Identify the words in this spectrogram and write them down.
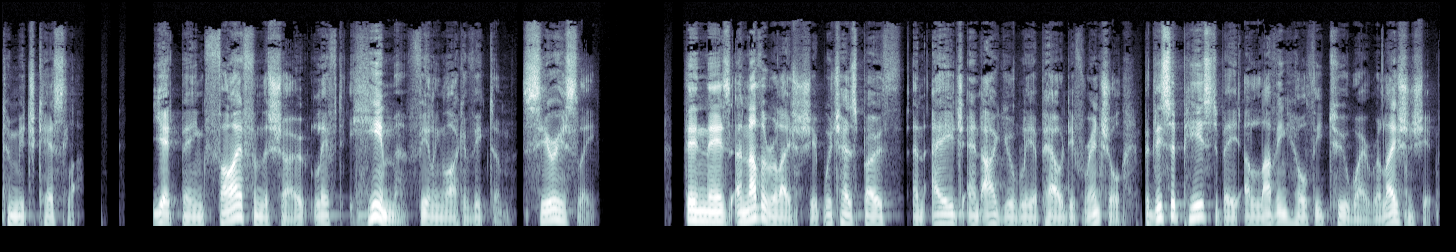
to Mitch Kessler? Yet being fired from the show left him feeling like a victim. Seriously. Then there's another relationship which has both an age and arguably a power differential, but this appears to be a loving, healthy two way relationship.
